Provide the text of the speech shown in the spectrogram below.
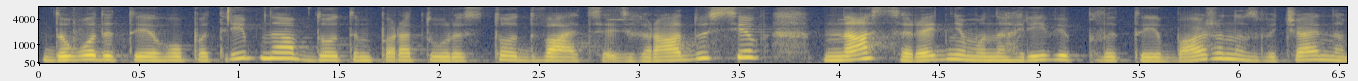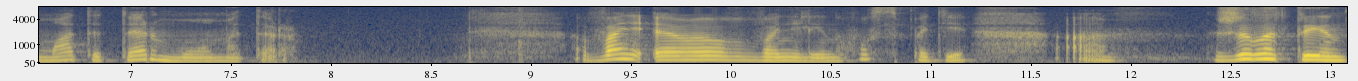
Доводити його потрібно до температури 120 градусів на середньому нагріві плити. Бажано, звичайно, мати термометр. Вань, е, ванілін, господі. Желатин,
